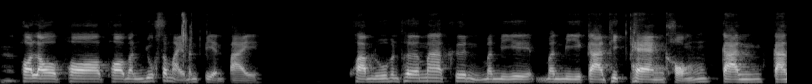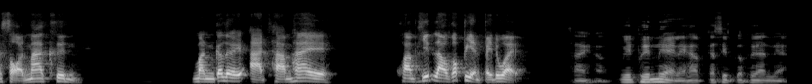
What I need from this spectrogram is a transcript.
ครับพอเราพอพอมันยุคสมัยมันเปลี่ยนไป ความรู้มันเพิ่มมากขึ้น มันมีมันมีการพลิกแพลงของการการสอนมากขึ้น มันก็เลยอาจทำให้ความคิดเราก็เปลี่ยนไปด้วย ใช่ครับวิดพื้นเหนื่อยเลยครับ กระซิบกับเพื่อนเนี่ย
